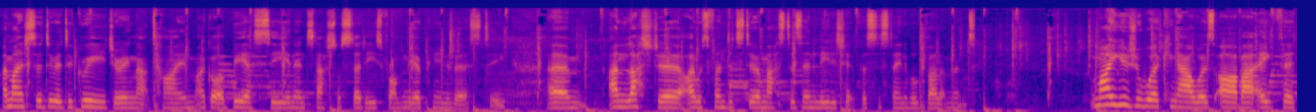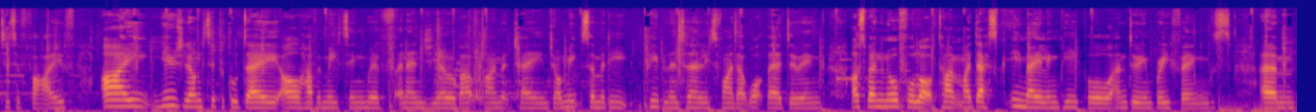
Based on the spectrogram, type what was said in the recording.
I managed to do a degree during that time. I got a BSc in International Studies from the Open University. Um, and last year I was funded to do a Masters in Leadership for Sustainable Development. My usual working hours are about 8.30 to 5. I usually on a typical day I'll have a meeting with an NGO about climate change. I'll meet somebody, people internally to find out what they're doing. I'll spend an awful lot of time at my desk emailing people and doing briefings. Um,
